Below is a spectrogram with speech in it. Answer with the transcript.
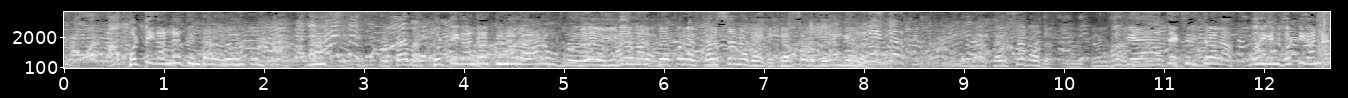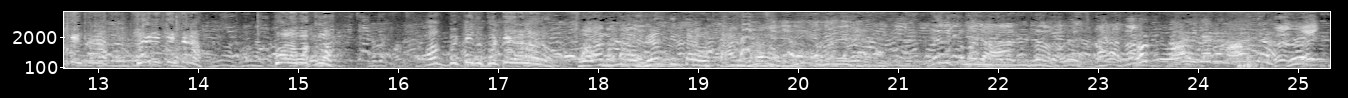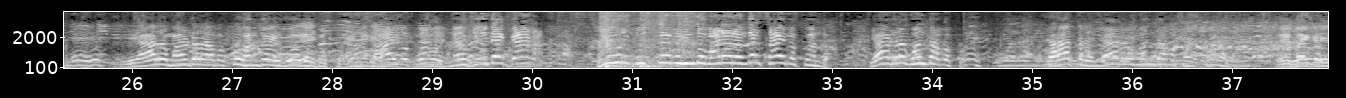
ಹೊಟ್ಟಿಗೆ ಅನ್ನ ತಿಂತಾರ ಅವರು. ಹೊಟ್ಟಿಗೆ ಅನ್ನ ತಿನ್ನೋರು ಯಾರು? ವಿಡಿಯೋ ಮಾಡಿ ಪೇಪರ್ ಕರ್ಸನ್ ಅದ ಕರ್ಸೋದು ಬಿಡಂಗಿಲ್ಲ ಕರ್ಸೋದು ಅದು. ಅಧ್ಯಕ್ಷರು ಇದ್ರಲ್ಲ ಅವ್ರಿಗೆ ಹೊಟ್ಟಿಗೆ ಅನ್ನ ತಿಂತಾರ? ಸಗಣಿ ತಿಂತಾರ? ಕೋಳ ಮಕ್ಕಳು ಹೋಗಿ ಬಿಟ್ಟಿದ್ದು ಕೊಟ್ಟಿದ್ರಲ್ಲ ಅವರು. ತೋಳ ಮಕ್ಕಳು ಅವ್ರು ತಿಂತಾರ ಅವ್ರು ಯಾರು ಮರ್ಡರ್ ಆಗ್ಬೇಕು ಒಂದೇ ಹೋಗ್ಬೇಕು ನಮ್ಮ ಜೀವನದಾಗ ಬೇಡ ಇವ್ರು ಮುಸ್ಲಿಮ್ ಹಿಂದೂ ಮಾಡಾರ ಅಂದ್ರೆ ಸಾಯ್ಬೇಕು ಒಂದು ಎರಡ್ರಾಗ ಒಂದ್ ಆಗ್ಬೇಕು ಯಾತ್ರ ಎರಡ್ರಾಗ ಒಂದ್ ಆಗ್ಬೇಕು. ಬಾಯ್ ಕಡೆ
